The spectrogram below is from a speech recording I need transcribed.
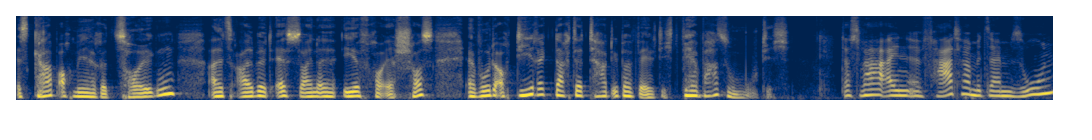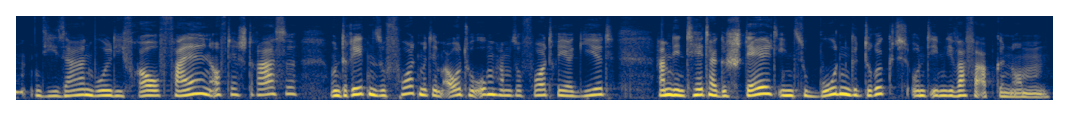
Es gab auch mehrere Zeugen, als Albert S. seine Ehefrau erschoss. Er wurde auch direkt nach der Tat überwältigt. Wer war so mutig? Das war ein äh, Vater mit seinem Sohn. Die sahen wohl die Frau fallen auf der Straße und drehten sofort mit dem Auto um, haben sofort reagiert, haben den Täter gestellt, ihn zu Boden gedrückt und ihm die Waffe abgenommen.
